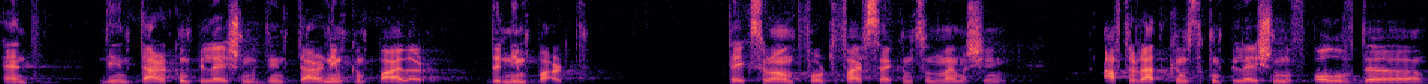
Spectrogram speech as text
And the entire compilation of the entire NIM compiler, the NIM part, takes around four to five seconds on my machine. After that comes the compilation of all of the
